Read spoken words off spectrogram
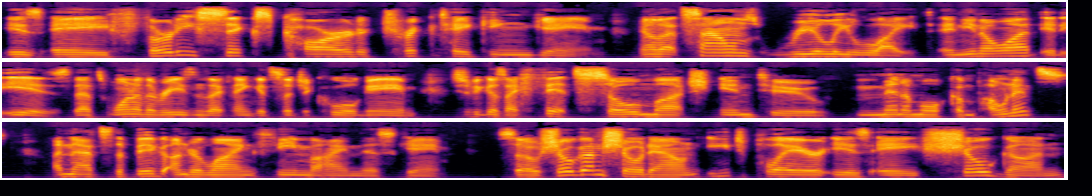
is a 36 card trick taking game. Now that sounds really light, and you know what? It is. That's one of the reasons I think it's such a cool game, just because I fit so much into minimal components, and that's the big underlying theme behind this game. So Shogun Showdown, each player is a shogun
